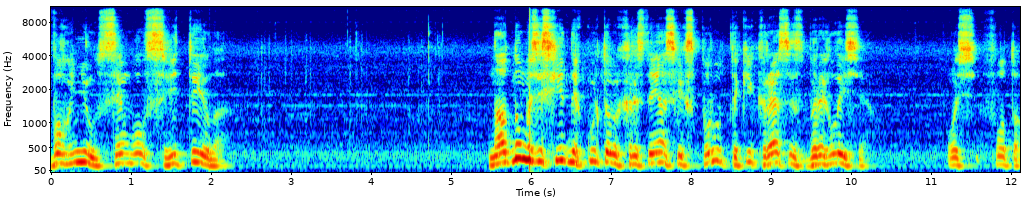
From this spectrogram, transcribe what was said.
вогню, символ світила. На одному зі східних культових християнських споруд такі креси збереглися. Ось фото.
